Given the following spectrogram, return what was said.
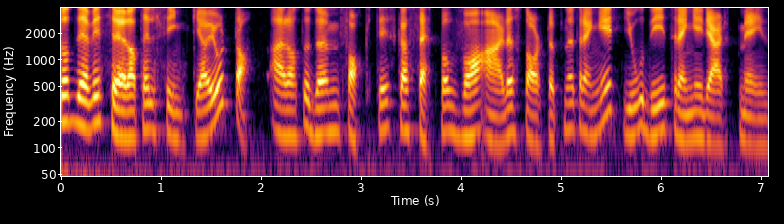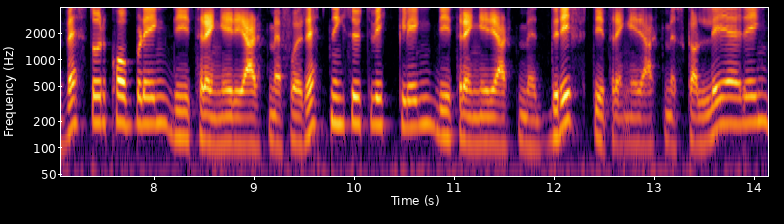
Så det vi ser at Helsinki har gjort, da, er at de faktisk har sett på hva er det startupene trenger. Jo, de trenger hjelp med investorkobling, de trenger hjelp med forretningsutvikling, de trenger hjelp med drift, de trenger hjelp med skalering,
